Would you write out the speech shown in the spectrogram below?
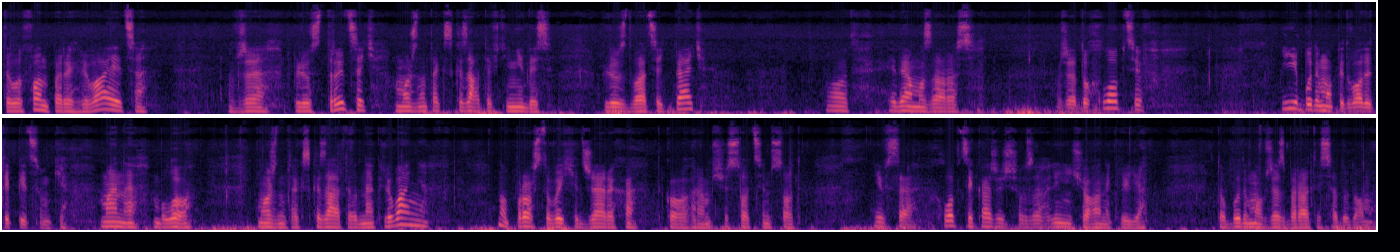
телефон перегрівається. Вже плюс 30, можна так сказати, в тіні десь плюс 25. От, йдемо зараз вже до хлопців і будемо підводити підсумки. У мене було, можна так сказати, одне клювання. Ну, просто вихід жереха, такого грам 600-700. І все. Хлопці кажуть, що взагалі нічого не клює. То будемо вже збиратися додому.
